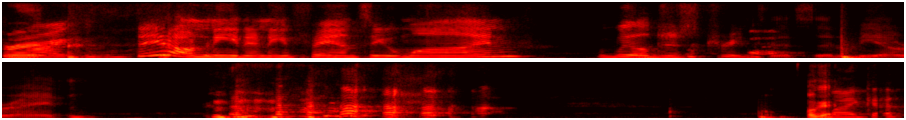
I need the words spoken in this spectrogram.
Right. right? They don't need any fancy wine. We'll just drink this. It'll be all right. Okay. Micah.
